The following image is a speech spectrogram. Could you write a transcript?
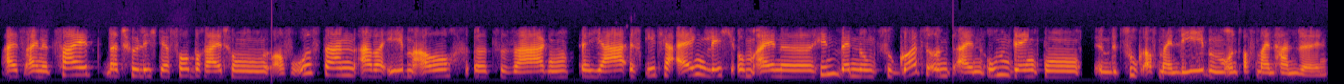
als eine Zeit natürlich der Vorbereitung auf Ostern, aber eben auch äh, zu sagen, äh, ja, es geht ja eigentlich um eine Hinwendung zu Gott und ein Umdenken in Bezug auf mein Leben und auf mein Handeln.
